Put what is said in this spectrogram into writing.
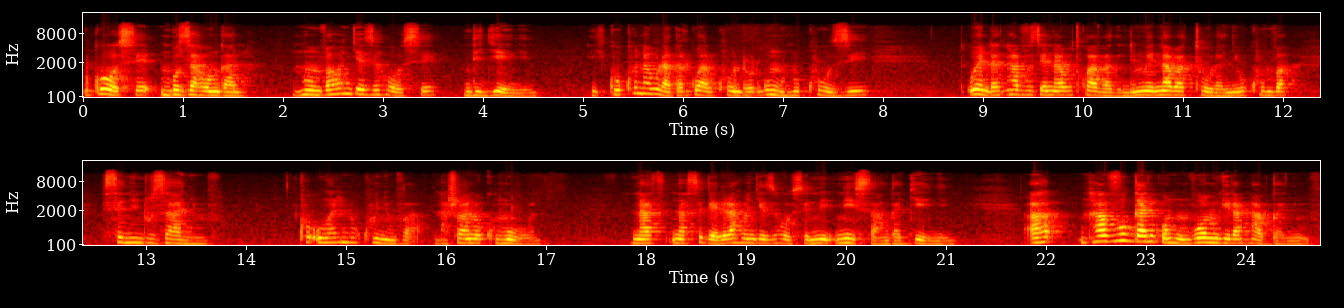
rwose mbuze aho ngana. Nkumva aho ngeze hose ndi jyenyine. Kuko naburaga rwa rukundo rw'umuntu ukuzi wenda ntavuze n'abo twavaga inda imwe n'abaturanyi ukumva ese ninde uzanyumva? Ko uwo ari no kunyumva ntashobora no kumubona. Na- nasigaye rero aho ngeze hose ni- nisanga jyenyine. Ah, nkavuga ariko nkumva uwo mbwira ntabwo anyumva.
